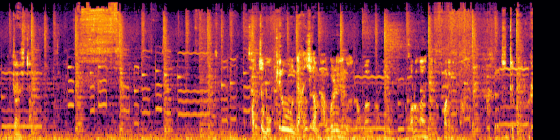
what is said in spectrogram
진짜 맛있다. 3.5km인데 1시간 반 걸리는 건 너무한 거 아니야? 걸어가는 게 더 빠르겠다. 진짜 걸어가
